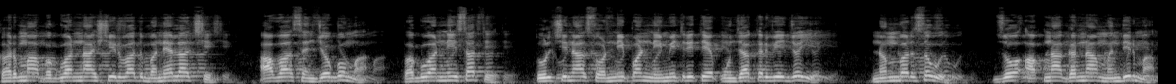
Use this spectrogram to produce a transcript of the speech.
ઘરમાં ભગવાનના આશીર્વાદ બનેલા છે. આવા સંજોગોમાં ભગવાનની સાથે તુલસીના છોડની પણ નિયમિત રીતે પૂજા કરવી જોઈએ. નંબર ચૌદ, જો આપના ઘરના મંદિરમાં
